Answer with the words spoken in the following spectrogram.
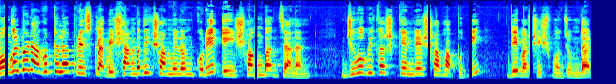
মঙ্গলবার আগরতলা প্রেস ক্লাবে সাংবাদিক সম্মেলন করে এই সংবাদ জানান যুব বিকাশ কেন্দ্রের সভাপতি দেবাশিস মজুমদার।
